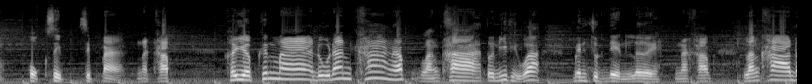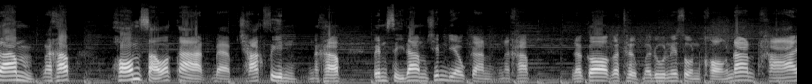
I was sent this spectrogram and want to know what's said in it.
265 60 18 นะครับขยับขึ้นมาดูด้านข้างครับหลังคาตัวนี้ถือว่าเป็นจุดเด่นเลยนะครับ หลังคาดำนะครับ พร้อมเสาอากาศแบบชาร์กฟินนะครับ เป็นสีดำเช่นเดียวกันนะครับ แล้วก็กระเถิบมาดูในส่วนของด้านท้าย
